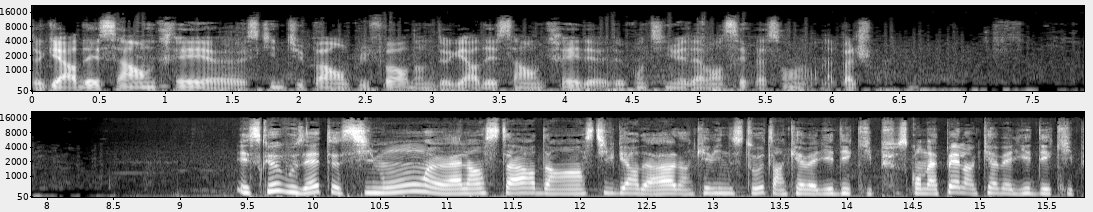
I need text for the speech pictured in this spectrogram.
de garder ça ancré, euh, ce qui ne tue pas rend plus fort, donc de garder ça ancré et de, continuer d'avancer, de toute façon, on n'a pas le choix. Est-ce que vous êtes, Simon, euh, à l'instar d'un Steve Garda, d'un Kevin Stott, un cavalier d'équipe, ce qu'on appelle un cavalier d'équipe?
